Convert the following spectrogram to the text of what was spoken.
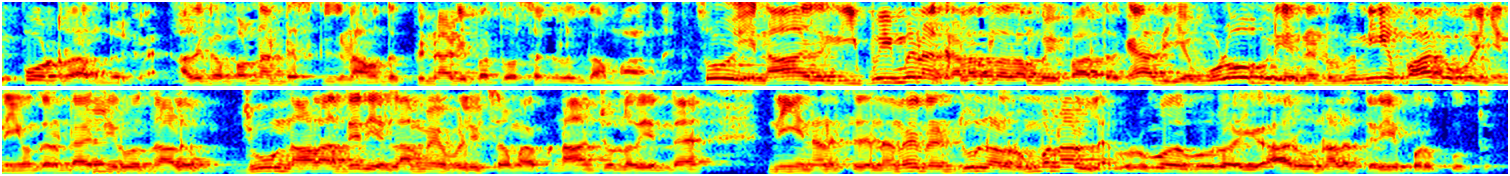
ரிப்போர்ட்டரா இருந்திருக்கிறேன். அதுக்கப்புறம் தான் டெஸ்க்கு நான் வந்து பின்னாடி பத்து வருஷங்களுக்கு தான் மாறினேன். ஸோ நான் இதுக்கு இப்பயுமே நான் களத்துல தான் போய் பார்த்திருக்கேன். அது எவ்வளவு பெரிய நெட்வொர்க் நீங்க பார்க்க போறீங்க. நீங்க வந்து ரெண்டாயிரத்தி இருபத்தி நாலு ஜூன் நாலாம் தேதி எல்லாமே வெளிச்சமா நான் சொன்னது என்ன? நீங்க நினச்சது என்னென்னா ஜூன் நாள் ரொம்ப நாள் இல்லை. ஒரு- ஒரு அறுபது நாள் தெரிய போகிற கூத்து.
